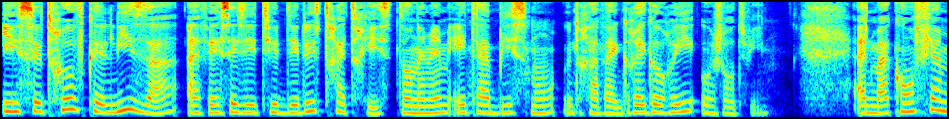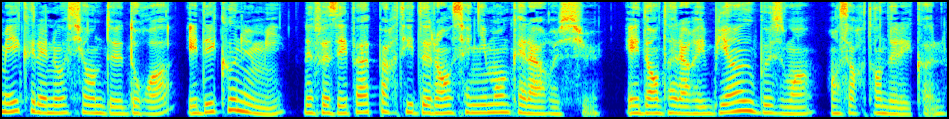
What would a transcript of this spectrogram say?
Il se trouve que Lisa a fait ses études d'illustratrice dans le même établissement où travaille Grégory aujourd'hui. Elle m'a confirmé que les notions de droit et d'économie ne faisaient pas partie de l'enseignement qu'elle a reçu et dont elle aurait bien eu besoin en sortant de l'école.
